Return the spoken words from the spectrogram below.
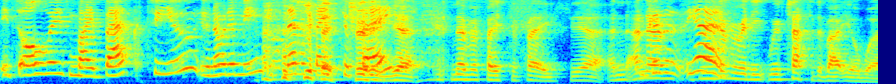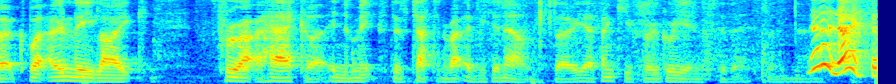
it's always my back to you. You know what I mean? It's never Yeah, face to true. face. Yeah, never face to face. Yeah, and and Because um, yeah. we've never really we've chatted about your work, but only like throughout a haircut in the mix of chatting about everything else. So yeah, thank you for agreeing to this. And, uh, No, no, it's uh,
